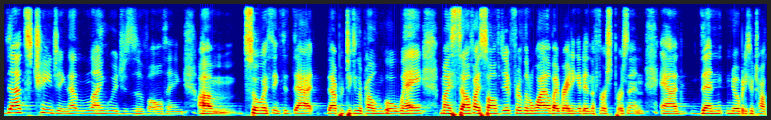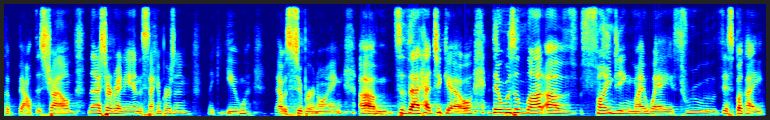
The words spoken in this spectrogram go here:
That's changing. That language is evolving. Um, so I think that, that that particular problem will go away. Myself, I solved it for a little while by writing it in the first person, and then nobody could talk about this child. Then I started writing it in the second person, like you. That was super annoying. Um, so that had to go. There was a lot of finding my way through this book. I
